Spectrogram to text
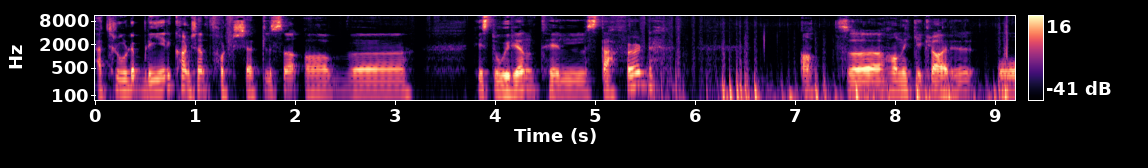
jeg tror det blir kanskje en fortsettelse av uh, historien til Stafford at uh, han ikke klarer å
